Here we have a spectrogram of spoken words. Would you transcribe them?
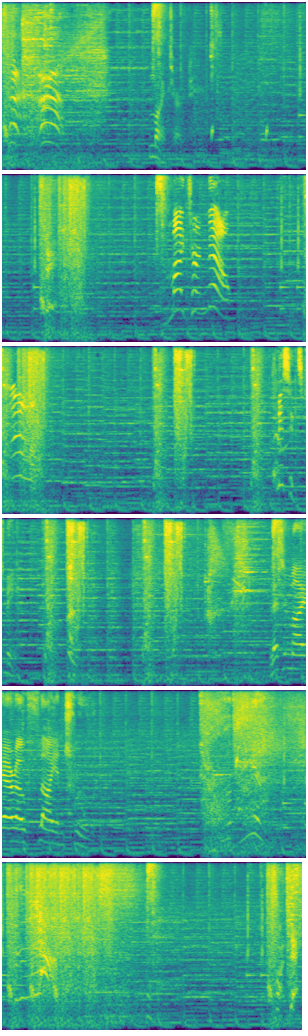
My turn. There. It's my turn now. Miss it's me. Letting my arrow fly and true. Try this.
